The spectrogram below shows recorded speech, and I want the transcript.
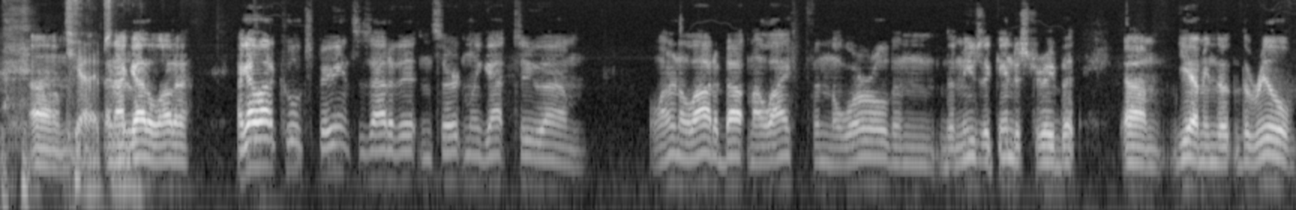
Um, Yeah, and I got a lot of, I got a lot of cool experiences out of it, and certainly got to um, learn a lot about my life and the world and the music industry. But um, yeah, I mean, the the real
